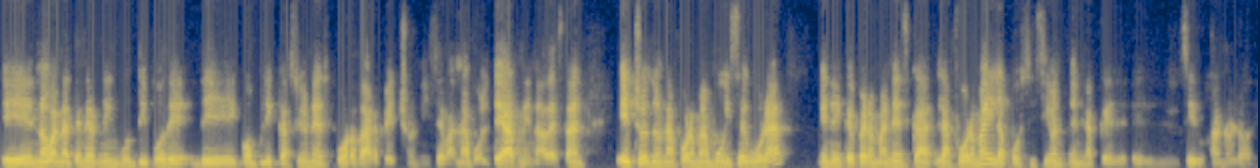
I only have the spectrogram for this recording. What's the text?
eh, no van a tener ningún tipo de, complicaciones por dar pecho, ni se van a voltear, ni nada. Están hechos de una forma muy segura en el que permanezca la forma y la posición en la que el, cirujano lo deja.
